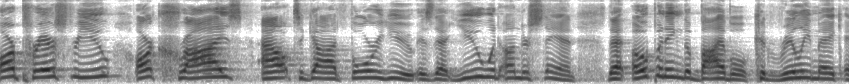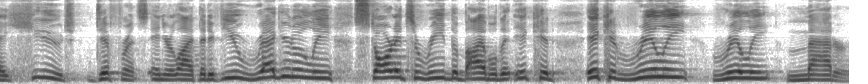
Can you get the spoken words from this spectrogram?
our prayers for you, our cries out to God for you is that you would understand that opening the Bible could really make a huge difference in your life. That if you regularly started to read the Bible, that it could, it could really, really matter.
